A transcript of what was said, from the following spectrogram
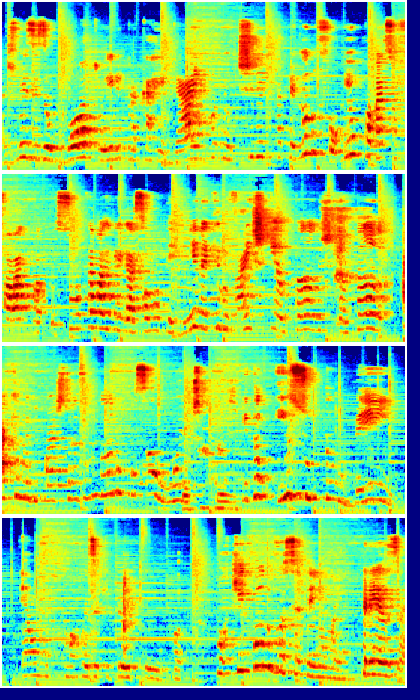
Às vezes eu boto ele para carregar e quando eu tiro ele tá pegando fogo. E eu começo a falar com uma pessoa, aquela ligação não termina, aquilo vai esquentando, esquentando. Aquilo me pode trazer um dano com a saúde. Com certeza. Então isso também é uma coisa que preocupa. Porque quando você tem uma empresa,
